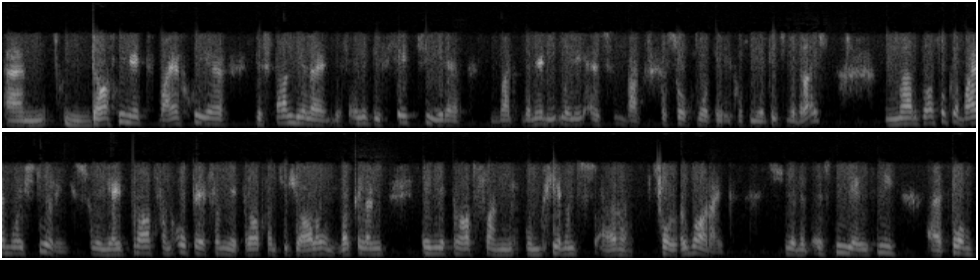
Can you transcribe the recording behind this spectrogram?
Ehm um, daar's nie net baie goeie bestanddele, dis eintlik die vetsure wat binne die olie is wat gesog word in die kosmetiese bedryf. Maar daar's ook 'n baie mooi storie. So jy praat van opheffing, jy praat van sosiale ontwikkeling en jy praat van omgewings uh, volhoubaarheid. So dit is nie jy is nie 'n uh, klomp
